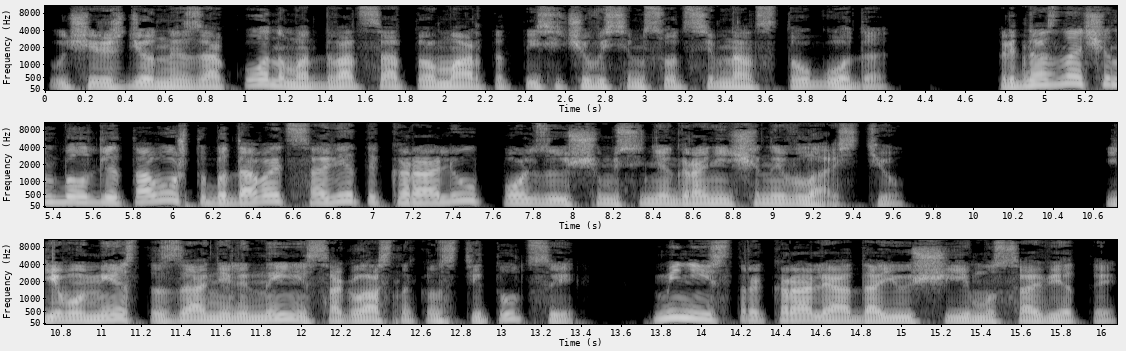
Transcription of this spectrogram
учрежденный законом от 20 марта 1817 года, предназначен был для того, чтобы давать советы королю, пользующемуся неограниченной властью. Его место заняли ныне, согласно Конституции, министры короля, дающие ему советы.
